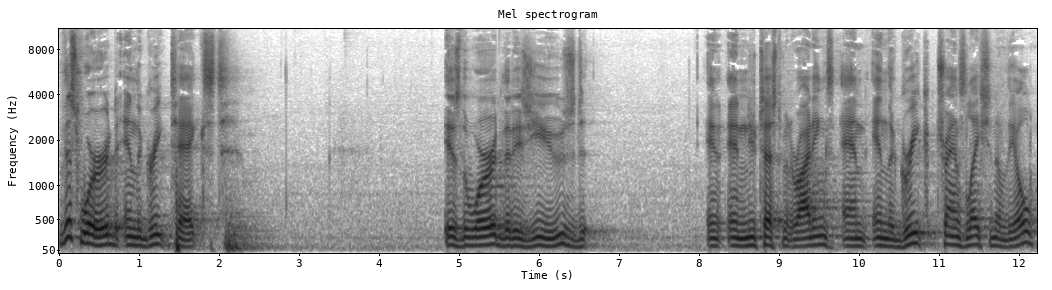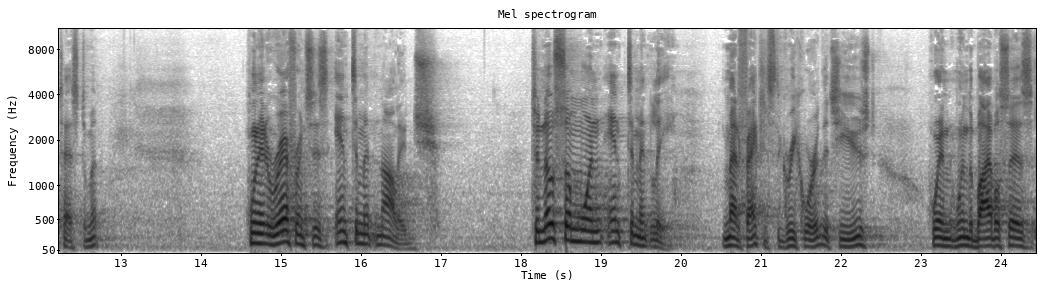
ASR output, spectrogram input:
This word in the Greek text is the word that is used in, in, New Testament writings and in the Greek translation of the Old Testament when it references intimate knowledge. To know someone intimately. Matter of fact, it's the Greek word that's used when, when the Bible says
